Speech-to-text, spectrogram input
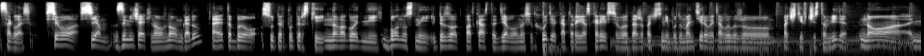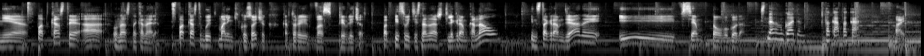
Согласен. Всего всем замечательного в новом году. А это был супер-пуперский новогодний бонусный эпизод подкаста «Дьявол носит худи», который я, скорее всего, даже почти не буду монтировать, а выложу почти в чистом виде. Но не в подкасты, а у нас на канале. В подкасты будет маленький кусочек, который вас привлечет. Подписывайтесь на наш телеграм-канал, Инстаграм Дианы и всем Нового года. С Новым годом. Пока-пока. Bye.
